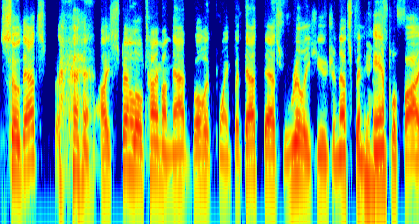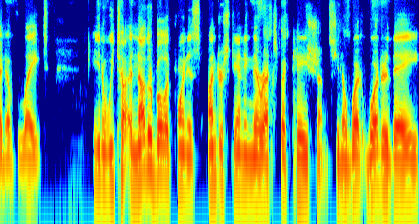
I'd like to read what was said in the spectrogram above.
so that's i spent a little time on that bullet point but that that's really huge and that's been Yeah. amplified of late you know we ta- another bullet point is understanding their expectations you know what what are they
